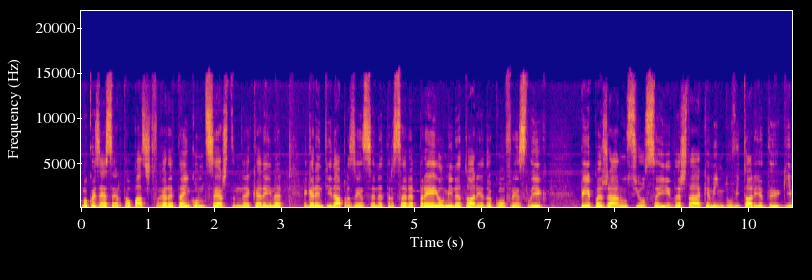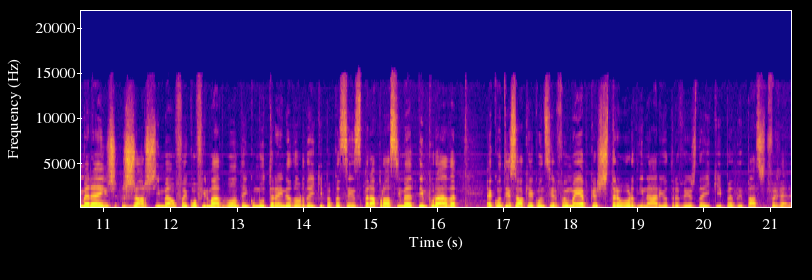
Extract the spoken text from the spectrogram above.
Uma coisa é certa, o Passos de Ferreira tem, como disseste, na Karina, garantida a presença na terceira pré-eliminatória da Conference League. Pepa já anunciou saída, está a caminho do Vitória de Guimarães. Jorge Simão foi confirmado ontem como o treinador da equipa passense para a próxima temporada. Aconteça o que acontecer, foi uma época extraordinária outra vez da equipa de Passos de Ferreira.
